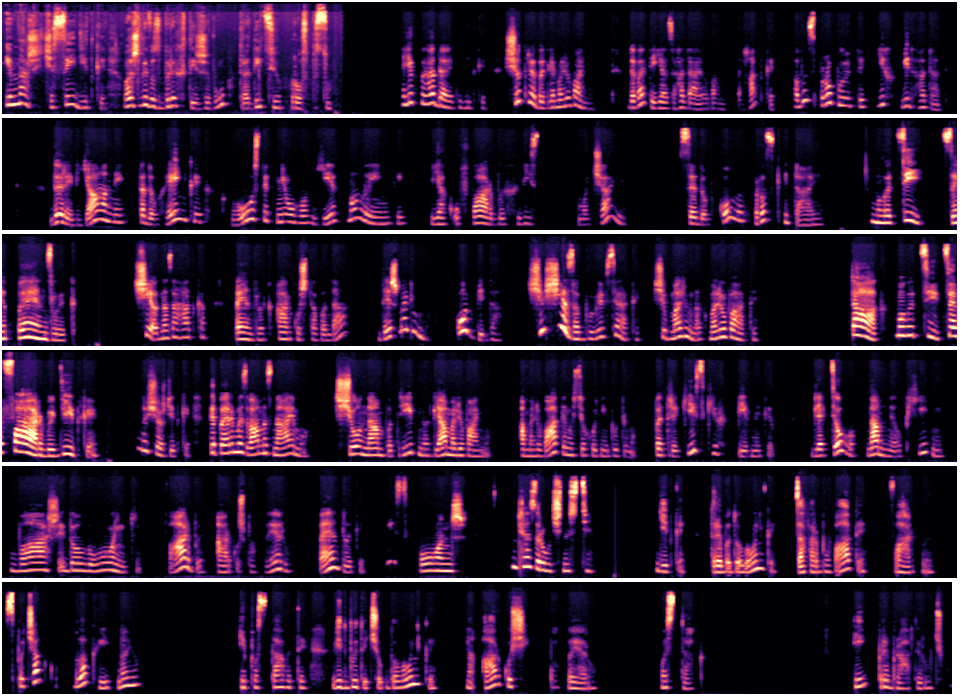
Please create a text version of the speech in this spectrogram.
І в наші часи, дітки, важливо зберегти живу традицію розпису. А як ви гадаєте, дітки, що треба для малювання? Давайте я згадаю вам загадки, а ви спробуєте їх відгадати. Дерев'яний та довгенький, хвостик в нього є маленький, як у фарби хвіст мочає, все довкола розквітає. Молодці, це пензлик. Ще одна загадка. Пензлик, аркуш та вода. Де ж малюнок? От біда. Що ще забули взяти, щоб малюнок малювати? Так, молодці, це фарби, дітки. Ну що ж, дітки, тепер ми з вами знаємо, що нам потрібно для малювання. А малювати ми сьогодні будемо петриківських півників. Для цього нам необхідні ваші долоньки, фарби, аркуш паперу, пензлики і спонж для зручності. Дітки, треба долоньки зафарбувати фарбою. Спочатку блакитною і поставити відбиточок долоньки на аркуші паперу. Ось так. І прибрати ручку.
